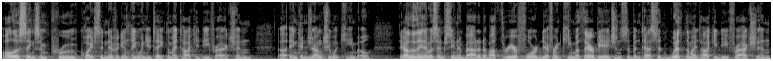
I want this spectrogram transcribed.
All those things improve quite significantly when you take the Maitake D fraction uh, in conjunction with chemo. The other thing that was interesting about it, about three or four different chemotherapy agents have been tested with the Maitake D fraction,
